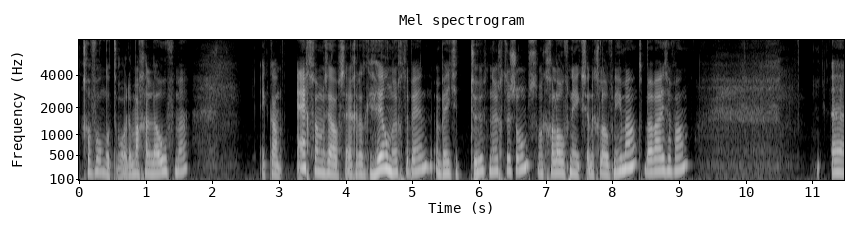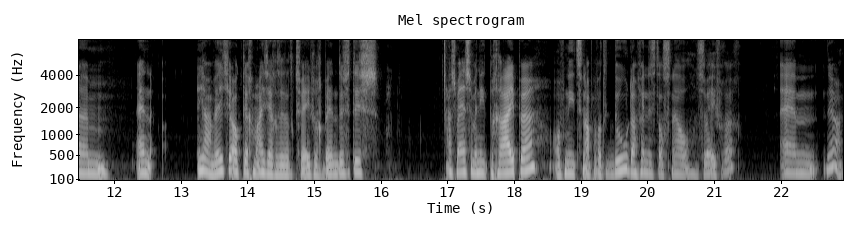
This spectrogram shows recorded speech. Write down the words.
gevonden te worden. Maar geloof me, ik kan echt van mezelf zeggen dat ik heel nuchter ben. Een beetje te nuchter soms. Want ik geloof niks en ik geloof niemand, bij wijze van. Um, en ja, weet je, ook tegen mij zeggen ze dat ik zweverig ben. Dus het is, als mensen me niet begrijpen of niet snappen wat ik doe, dan vinden ze het al snel zweverig. En ja,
